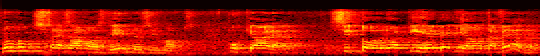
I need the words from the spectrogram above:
Não vamos desprezar a voz dele, meus irmãos. Porque, olha, se tornou aqui rebelião, tá vendo?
